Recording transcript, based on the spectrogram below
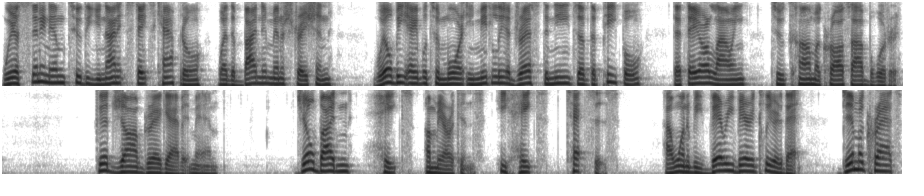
We're sending them to the United States Capitol where the Biden administration will be able to more immediately address the needs of the people that they are allowing to come across our border. Good job, Greg Abbott, man. Joe Biden hates Americans. He hates Texas. I want to be very, very clear that Democrats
